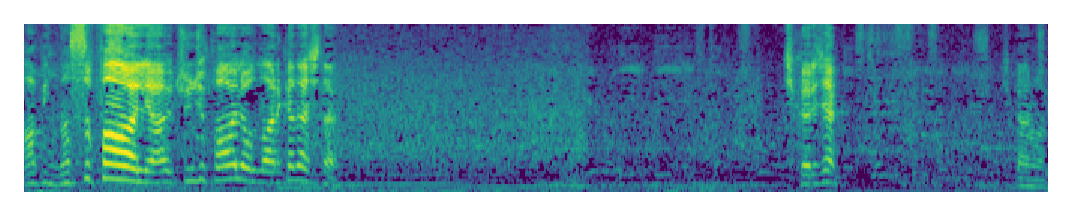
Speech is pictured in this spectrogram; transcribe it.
Abi nasıl faal ya? Üçüncü faal oldu arkadaşlar. Çıkaracak. Çıkarmadı.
